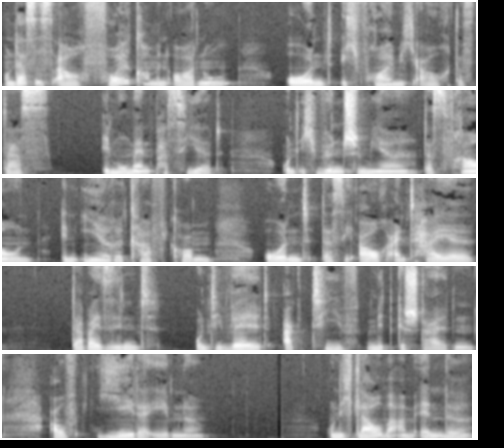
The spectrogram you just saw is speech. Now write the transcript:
Und das ist auch vollkommen in Ordnung und ich freue mich auch, dass das im Moment passiert. Und ich wünsche mir, dass Frauen in ihre Kraft kommen und dass sie auch ein Teil dabei sind und die Welt aktiv mitgestalten auf jeder Ebene. Und ich glaube, am Ende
